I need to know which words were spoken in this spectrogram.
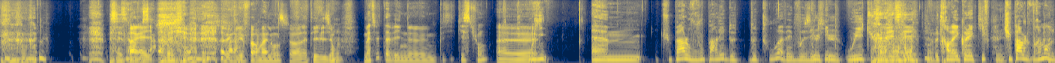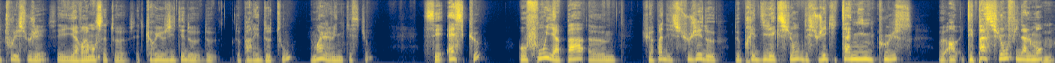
C'est pareil, avec, euh, avec Voilà. les formats longs sur la télévision. Mm. Mathieu, tu avais une, une petite question. euh, Oui. Euh, tu parles, vous parlez de, de tout avec vos équipes. tu. Oui, tu Ouais. le travail collectif. Oui. Tu parles vraiment de tous les sujets. Il y a vraiment cette, euh, cette curiosité de, de, de parler de tout. Et moi, j'avais une question. C'est est-ce que, au fond, il n'y a pas, euh, tu as pas des sujets de, de prédilection, des sujets qui t'animent plus, euh, tes passions finalement, Mm.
